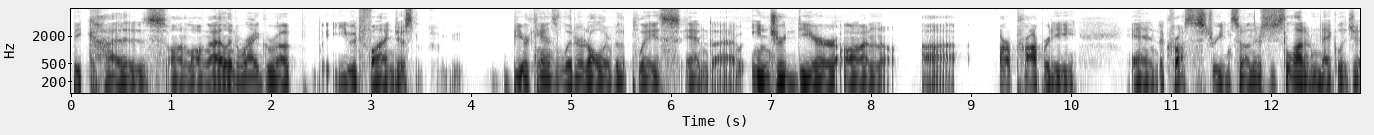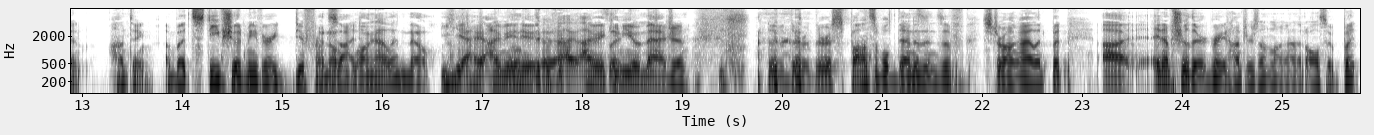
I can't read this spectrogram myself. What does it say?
because on Long Island, where I grew up, you would find just beer cans littered all over the place and uh, injured deer on uh, our property and across the street and so on. There's just a lot of negligent hunting. But Steve showed me a very different Oh, no, side. Long Island? No. Yeah, I mean, it, I, I mean, can you imagine the, the, the responsible denizens of Strong Island? But, uh, and I'm sure there are great hunters on Long Island also. But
